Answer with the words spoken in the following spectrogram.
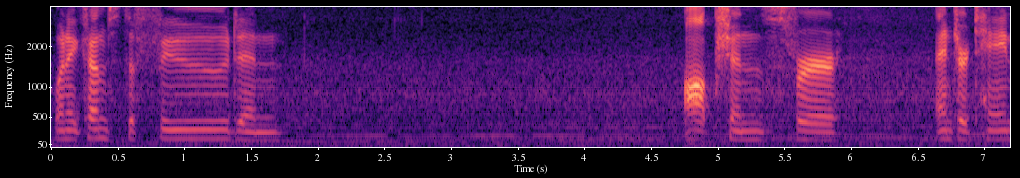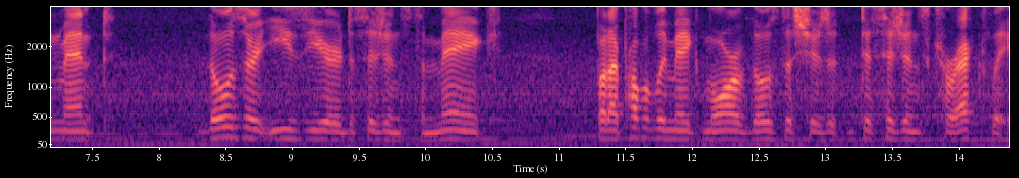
when it comes to food and options for entertainment, those are easier decisions to make, but I probably make more of those decisions correctly.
